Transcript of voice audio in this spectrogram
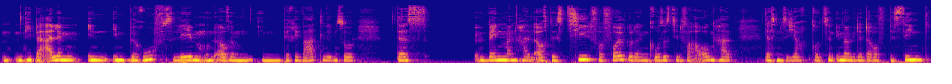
wie bei allem in, im Berufsleben und auch im, im Privatleben so, dass wenn man halt auch das Ziel verfolgt oder ein großes Ziel vor Augen hat, dass man sich auch trotzdem immer wieder darauf besinnt,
